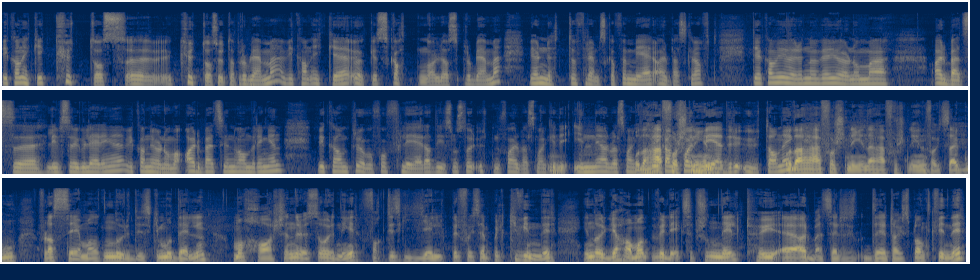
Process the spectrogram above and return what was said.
Vi kan ikke kutte oss, uh, kutte oss ut av problemet. Vi kan ikke øke skattene og løse problemet. Vi er nødt til å fremskaffe mer arbeidskraft. Det kan vi gjøre når vi gjør noe med arbeidslivsreguleringene, vi kan gjøre noe med arbeidsinnvandringen. Vi kan prøve å få flere av de som står utenfor arbeidsmarkedet, mm. inn i arbeidsmarkedet. Vi kan få en bedre utdanning. Og det er her forskningen, det er her forskningen faktisk er god. For da ser man at den nordiske modellen, om man har sjenerøse ordninger, faktisk hjelper f.eks. kvinner. I Norge har man veldig eksepsjonelt høy eh, arbeidsdeltakelse blant kvinner,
